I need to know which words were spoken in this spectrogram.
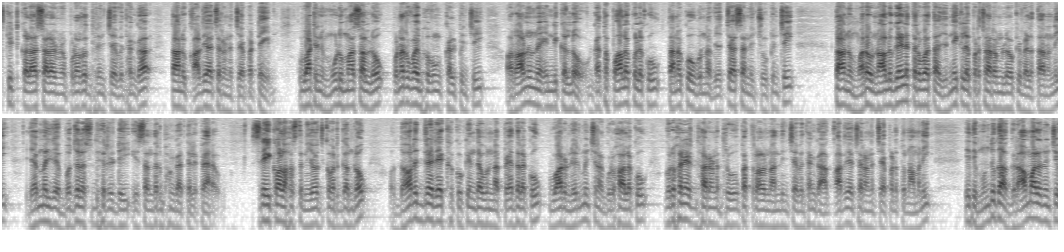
స్కిట్ కళాశాలను పునరుద్ధరించే విధంగా తాను కార్యాచరణ చేపట్టి వాటిని మూడు మాసాల్లో పునర్వైభవం కల్పించి రానున్న ఎన్నికల్లో గత పాలకులకు తనకు ఉన్న వ్యత్యాసాన్ని చూపించి తాను మరో నాలుగేళ్ళ తర్వాత ఎన్నికల ప్రచారంలోకి వెళతానని ఎమ్మెల్యే బొజ్జల సుధీర్ రెడ్డి ఈ సందర్భంగా తెలిపారు. శ్రీకాళహస్తి నియోజకవర్గంలో దారిద్ర్య రేఖకు కింద ఉన్న పేదలకు వారు నిర్మించిన గృహాలకు గృహ నిర్ధారణ ధృవపత్రాలను అందించే విధంగా కార్యాచరణ చేపడుతున్నామని ఇది ముందుగా గ్రామాల నుంచి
